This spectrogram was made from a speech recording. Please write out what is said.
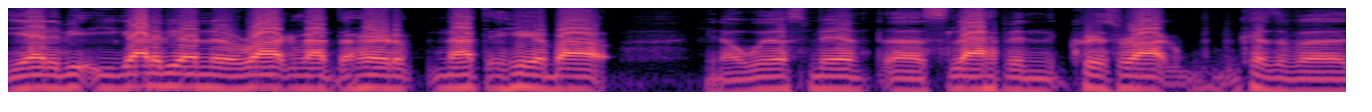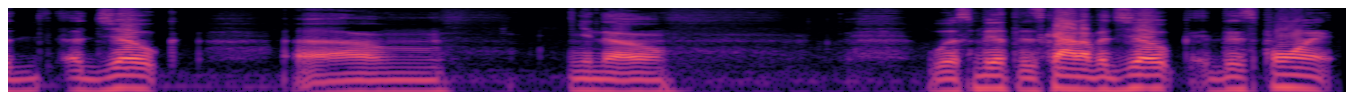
you had to be you got to be under the rock not to hear not to hear about you know Will Smith uh, slapping Chris Rock because of a, a joke. Um, you know, Will Smith is kind of a joke at this point.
